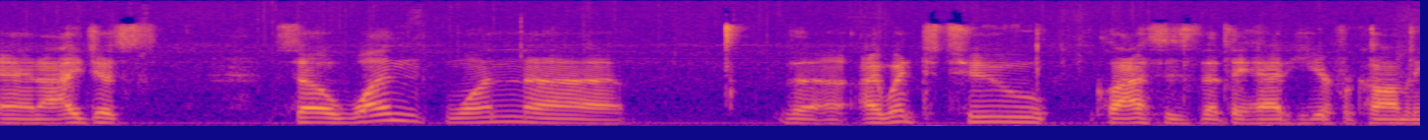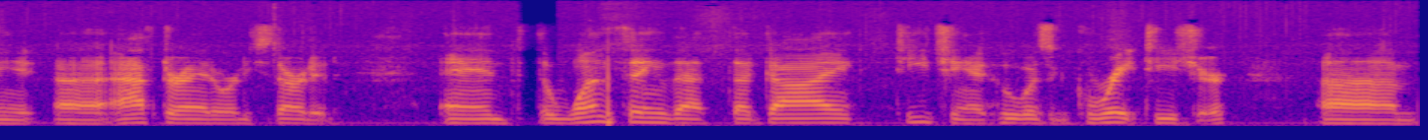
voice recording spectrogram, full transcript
and I just so one one uh, the I went to two classes that they had here for comedy uh, after I had already started. And the one thing that the guy teaching it, who was a great teacher, um,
